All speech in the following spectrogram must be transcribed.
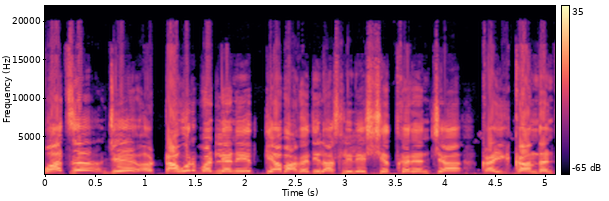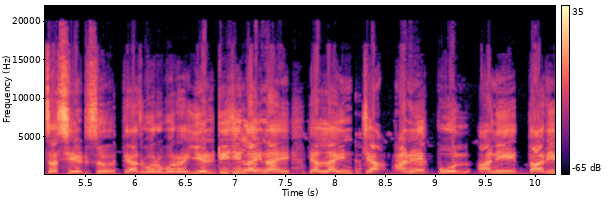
पाच जे टावर पडल्याने त्या भागातील असलेले शेतकऱ्यांच्या काही कांद्यांच्या शेडचं त्याचबरोबर एल टी जी लाईन आहे. या लाईनच्या अनेक पोल आणि तारी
